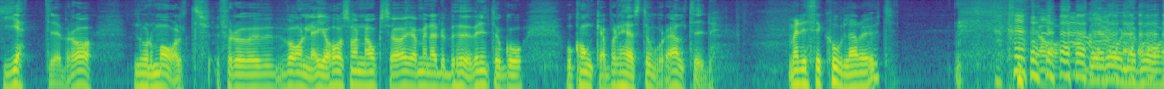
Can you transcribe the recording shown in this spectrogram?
jättebra normalt för vanliga. Jag har sådana också. Jag menar du behöver inte gå och konka på det här stora alltid. Men det ser coolare ut. Ja, beroende på,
